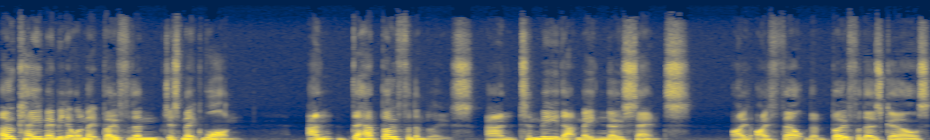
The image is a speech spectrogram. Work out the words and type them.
okay, maybe you don't want to make both of them, just make one and they had both of them lose. And to me, that made no sense. I, I felt that both of those girls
